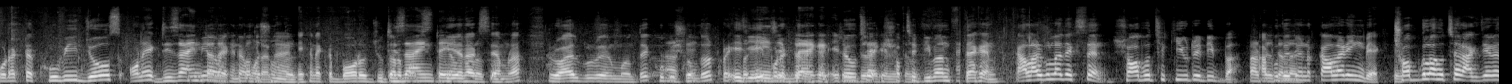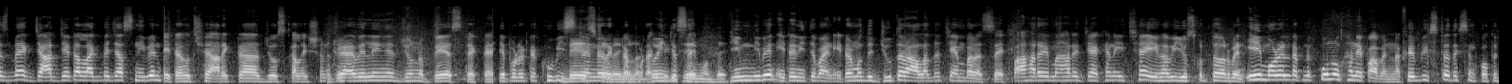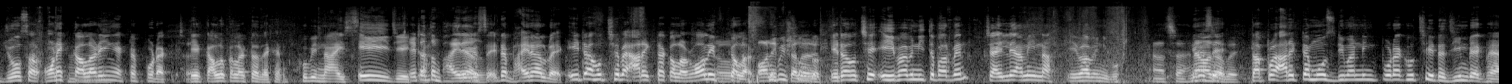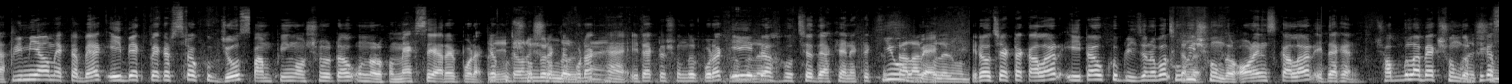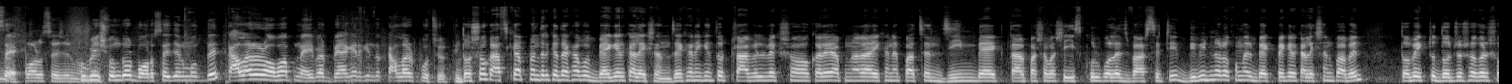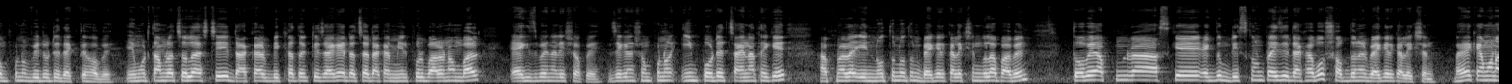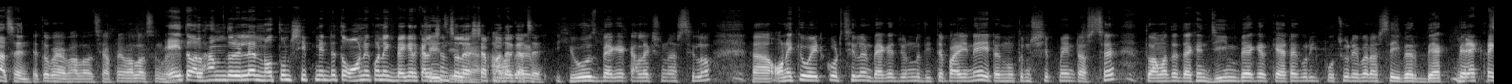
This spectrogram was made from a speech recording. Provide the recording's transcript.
প্রোডাক্টটা খুবই জোস অনেক ডিজাইনটা দেখেন কত সুন্দর। হ্যাঁ, এখানে একটা বড় জুতার বক্স ডিজাইনটাই দিয়ে রাখছি আমরা। রয়্যাল ব্লু এর মধ্যে খুবই সুন্দর। এই যে এই এই প্রোডাক্টটা দেখেন এটা হচ্ছে সবচেয়ে ডিমান্ড দেখেন কালারগুলো দেখছেন? সব হচ্ছে কিউটে ডিব্বা। Color। জন্য কালারিং ব্যাগ সবগুলো হচ্ছে লাক্সারিয়াস ব্যাগ যার যেটা লাগবে জাস্ট নিবেন। এটা হচ্ছে আরেকটা জোস কালেকশন ট্রাভেলিং এর জন্য বেস্ট একটা। এই প্রোডাক্টটা খুবই স্ট্যান্ডার্ড একটা প্রোডাক্ট ঠিক আছে। জিম নিবেন এটা নিতে পারেন। এটার মধ্যে জুতার আলাদা চেম্বার আছে। পাহাড়ে মাহারে যেখানে ইচ্ছা এইভাবে ইউজ করতে পারবেন। এই মডেলটা আপনি কোনোখানে পাবেন না। ফেব্রিক্সটা দেখছেন কত জোস আর অনেক কালারিং একটা প্রোডাক্ট এই কালো কালারটা দেখেন খুবই নাইস এই যে এটা তো ভাইরাল এটা ভাইরাল ব্যাগ এটা হচ্ছে ভাই আরেকটা কালার অলিভ কালার খুবই সুন্দর। এটা হচ্ছে এইভাবে নিতে পারবেন চাইলে আমি না এইভাবে নিব। আচ্ছা নেওয়া যাবে। তারপর আরেকটা মোস্ট ডিমান্ডিং প্রোডাক্ট হচ্ছে এটা জিম ব্যাগ ভাইয়া। প্রিমিয়াম একটা ব্যাগ এই ব্যাগ খুব জোস পাম্পিং অংশটাও অন্যরকম ম্যাক্স এর প্রোডাক্ট এটা খুব সুন্দর একটা প্রোডাক্ট হ্যাঁ। হ্যাঁ এটা একটা সুন্দর প্রোডাক্ট এটা হচ্ছে দেখেন একটা কিউট ব্যাগ। এটা হচ্ছে একটা কালার এটাও খুব রিজনেবল খুবই সুন্দর অরেঞ্জ কালার দেখেন সবগুলা ব্যাগ সুন্দর ঠিক আছে? খুবই সুন্দর বড় সাইজের মধ্যে। কালারের অভাব নাই এবার ব্যাগের কিন্তু কালার প্রচুর। দর্শক আজকে আপনাদেরকে দেখাবো ব্যাগের কালেকশন যেখানে কিন্তু ট্রাভেল ব্যাগ সহকারে আপনারা এখানে পাচ্ছেন জিম ব্যাগ তার পাশাপাশি স্কুল কলেজ ভার্সিটি বিভিন্ন রকমের ব্যাকপ্যাকের কালেকশন পাবেন। তবে একটু ধৈর্য সহকারে সম্পূর্ণ ভিডিওটি দেখতে হবে। এই মুহূর্তে আমরা চলে আসছি ঢাকার বিখ্যাত একটি জায়গা এটা হচ্ছে ঢাকা মিরপুর বারো নম্বর। এক্স ব্যানারি শপে যেখানে সম্পূর্ণ ইম্পোর্টেড চায়না থেকে আপনারা এই নতুন নতুন ব্যাগের কালেকশনগুলো পাবেন। তবে আপনারা আজকে একদম ডিসকাউন্ট প্রাইসে দেখাবো সব ধরনের ব্যাগের কালেকশন ভাইয়া কেমন আছেন? এই তো ভাই ভালো আছে। আপনি ভালো আছেন এই তো আলহামদুলিল্লাহ নতুন শিপমেন্টে তো অনেক অনেক ব্যাগের কালেকশন চলে আসছে আপনাদের কাছে। হিউজ ব্যাগের কালেকশন আসছিল। অনেকে ওয়েট করছিলেন ব্যাগের জন্য দিতে পারিনি এটা নতুন শিপমেন্ট আসছে। তো আমাদের দেখেন জিম ব্যাগের ক্যাটাগরি প্রচুর এবার আসছে এবার ব্যাগ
